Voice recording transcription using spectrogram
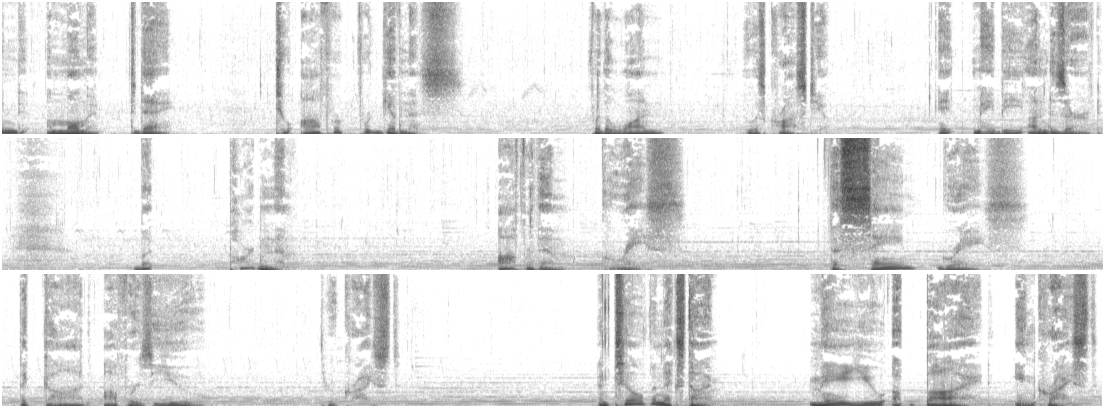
Find a moment today to offer forgiveness for the one who has crossed you. It may be undeserved, but pardon them. Offer them grace. The same grace that God offers you through Christ. Until the next time, may you abide in Christ.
